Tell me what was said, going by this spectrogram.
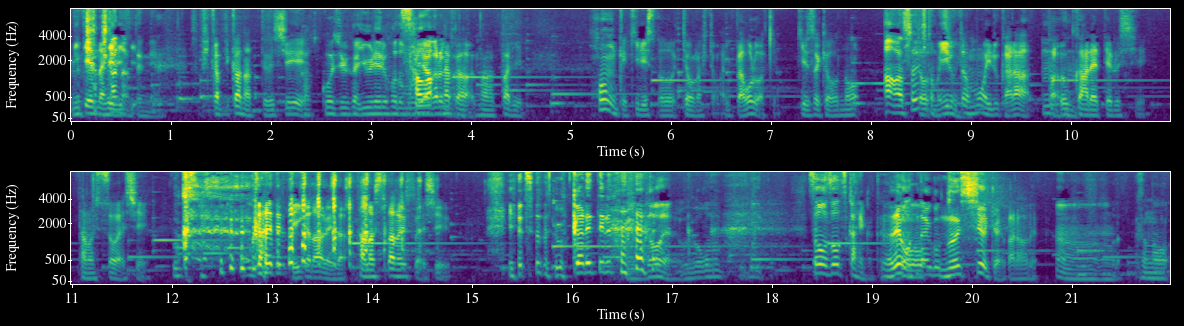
似てんな響き。ピカピカなってるし。学校中が揺れるほど盛り上がるなんかやっぱり本家キリスト教の人がいっぱいおるわけよ。キリスト教のああそういう人もいるんや。人もいるからうんやっぱ浮かれてるし楽しそうやし。浮か 浮かれてるって言い方悪いな。楽し楽しそうやし。いやちょっと浮かれてるってどうやろう想像つかへんかった。でもどんな動き。無宗教やから俺。うんうんうん。その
